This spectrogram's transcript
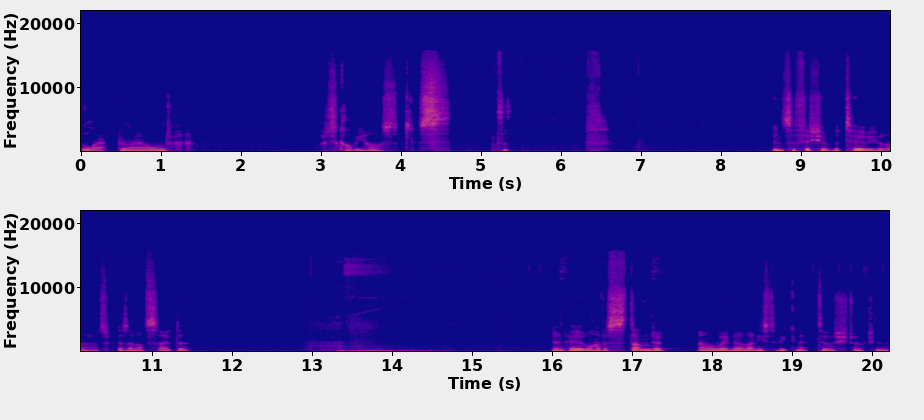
flat ground. I just can't be asked. Insufficient material. Oh, it's because I'm outside the. Then here we'll have a standard. Oh wait, no, that needs to be connected to a structure.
